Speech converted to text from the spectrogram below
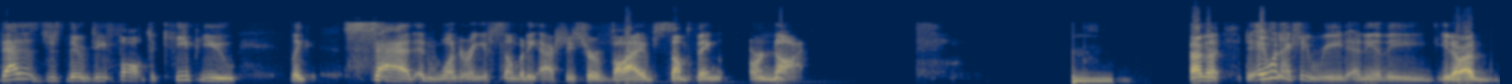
That is just their default to keep you like sad and wondering if somebody actually survived something or not. I'm not, did anyone actually read any of the? You know, I'm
